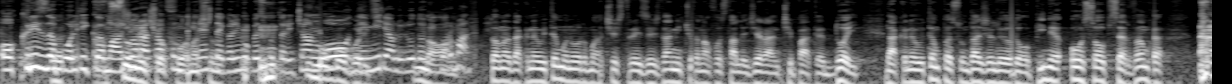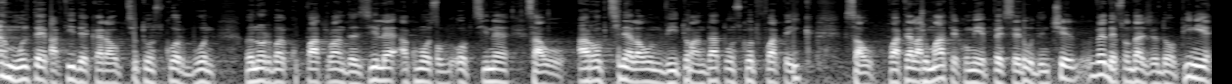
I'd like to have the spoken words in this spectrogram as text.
O criză politică majoră, așa cum gândește Călim Popescu Tăricianu, o demisia lui Ludovic no, Orban. Doamna, dacă ne uităm în urmă acești 30 de ani, niciodată nu au fost alegeri anticipate. Doi, dacă ne uităm pe sondajele de opinie, o să observăm că multe partide care au obținut un scor bun în urmă cu patru ani de zile, acum o să obține sau ar obține la un viitor mandat un scor foarte mic sau poate la jumate, cum e PSD-ul, din ce vede sondajele de opinie,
